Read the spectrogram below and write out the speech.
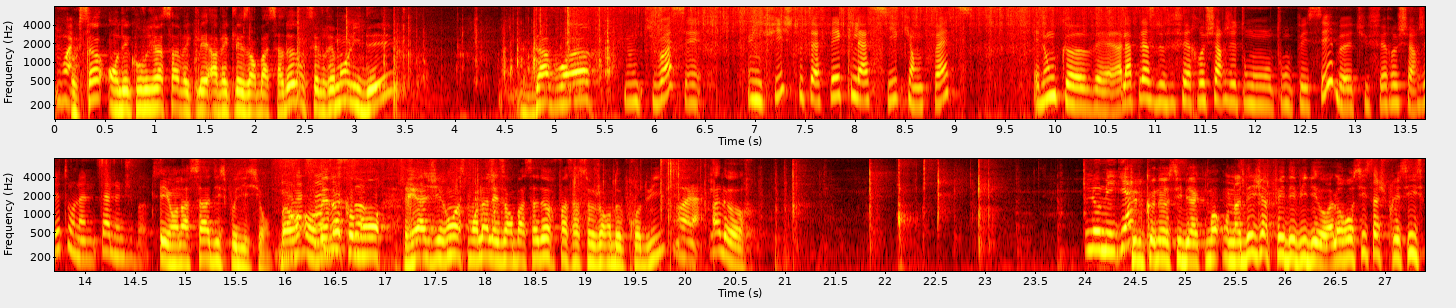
Ouais. Donc ça, on découvrira ça avec les, avec les ambassadeurs. Donc c'est vraiment l'idée d'avoir... Donc tu vois, c'est une fiche tout à fait classique en fait. Et donc, euh, ben, à la place de faire recharger ton, ton PC, ben, tu fais recharger ton, ta lunchbox. Et on a ça à disposition. On verra comment réagiront à ce moment-là les ambassadeurs face à ce genre de produit. Voilà. Alors, L'Oméga, tu le connais aussi bien que moi, on a déjà fait des vidéos. Alors aussi, ça je précise,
